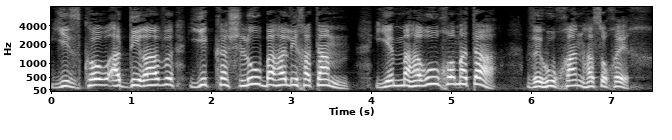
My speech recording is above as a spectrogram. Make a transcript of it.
יזכור אדיריו ייכשלו בהליכתם, ימהרו חומתה, והוכן השוחך.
